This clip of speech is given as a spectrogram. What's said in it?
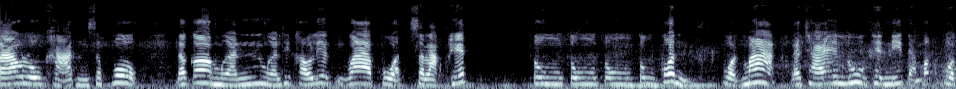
ล้าวลงขาถึงสะโพก แล้วก็เหมือนเหมือนที่เขาเรียกว่าปวดสลักเพชรตรงตรงตรงตรงก้นปวดมากและใช้ลูกเทนนิสเนี่ยมากด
